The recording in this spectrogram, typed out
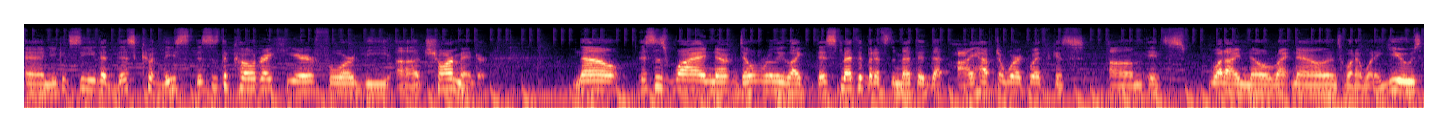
And you can see that this these this is the code right here for the uh, Charmander. Now, this is why I no don't really like this method, but it's the method that I have to work with because um, it's what I know right now and it's what I want to use.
